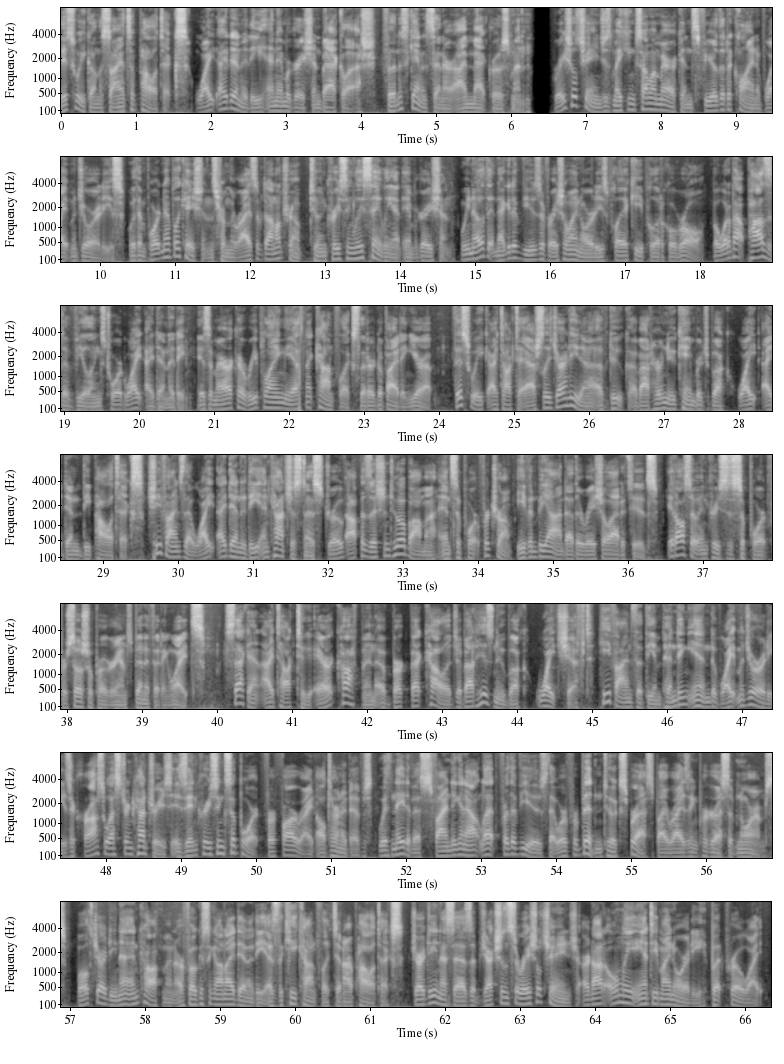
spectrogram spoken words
This week on the Science of Politics, white identity and immigration backlash. For the Niskanen Center, I'm Matt Grossmann. Racial change is making some Americans fear the decline of white majorities, with important implications from the rise of Donald Trump to increasingly salient immigration. We know that negative views of racial minorities play a key political role, but what about positive feelings toward white identity? Is America replaying the ethnic conflicts that are dividing Europe? This week, I talked to Ashley Jardina of Duke about her new Cambridge book, White Identity Politics. She finds that white identity and consciousness drove opposition to Obama and support for Trump, even beyond other racial attitudes. It also increases support for social programs benefiting whites. Second, I talked to Eric Kaufman of Birkbeck College about his new book, White Shift. He finds that the impending end of white majorities across Western countries is increasing support for far right alternatives, with nativists finding an outlet for the views that were were forbidden to express by rising progressive norms. Both Jardina and Kaufman are focusing on identity as the key conflict in our politics. Jardina says objections to racial change are not only anti minority, but pro white.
